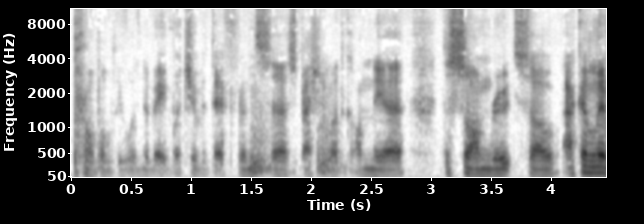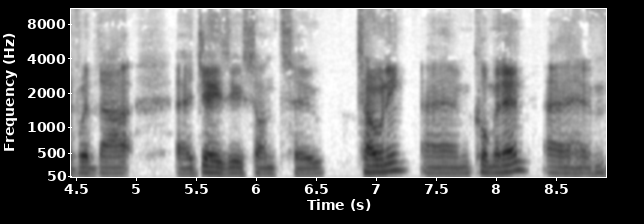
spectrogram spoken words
probably wouldn't have made much of a difference, uh, especially with on the uh, the Son route. So I can live with that. Uh, Jesus on two, Toney um, coming in. Um,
